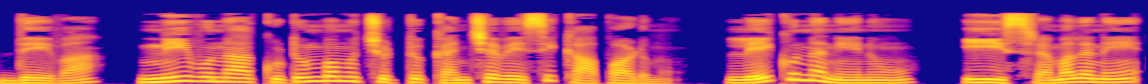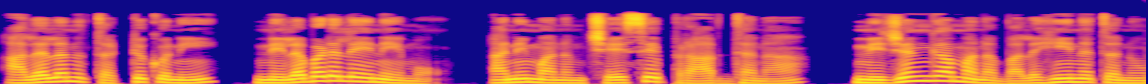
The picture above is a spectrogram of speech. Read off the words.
దేవా నీవు నా కుటుంబము చుట్టూ కంచెవేసి కాపాడుము. లేకున్న నేను ఈ శ్రమలనే అలలను తట్టుకుని నిలబడలేనేమో అని మనం చేసే ప్రార్థన నిజంగా మన బలహీనతను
